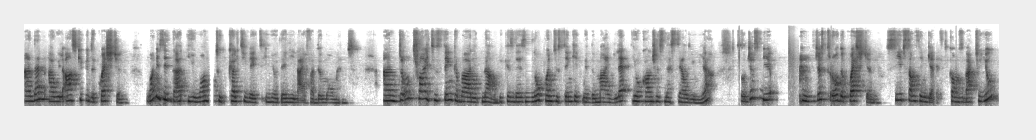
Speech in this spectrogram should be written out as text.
and then I will ask you the question: What is it that you want to cultivate in your daily life at the moment? And don't try to think about it now because there's no point to think it with the mind. Let your consciousness tell you, yeah? So just be just throw the question, see if something gets comes back to you.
